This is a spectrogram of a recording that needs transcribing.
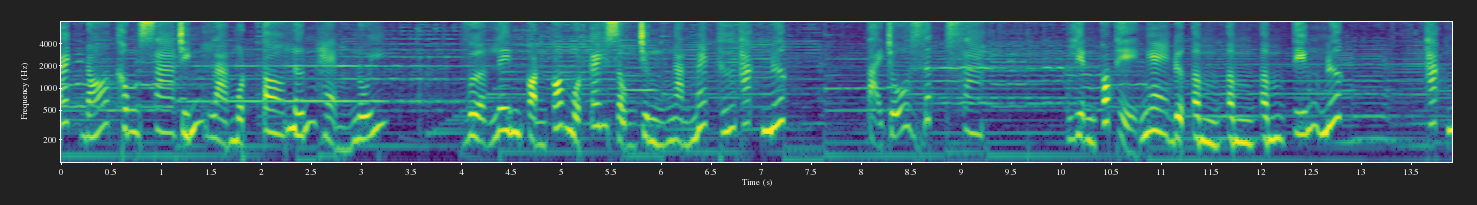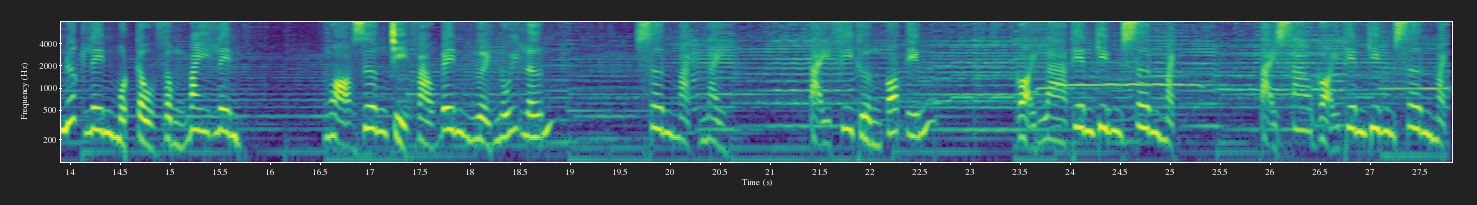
Cách đó không xa chính là một to lớn hẻm núi. Vừa lên còn có một cây rộng chừng ngàn mét thứ thác nước. Tại chỗ rất xa. Liền có thể nghe được ầm ầm ầm tiếng nước. Thác nước lên một cầu vòng bay lên. Ngọ dương chỉ vào bên người núi lớn. Sơn mạch này. Tại phi thường có tiếng, Gọi là thiên kim sơn mạch. Tại sao gọi thiên kim sơn mạch?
